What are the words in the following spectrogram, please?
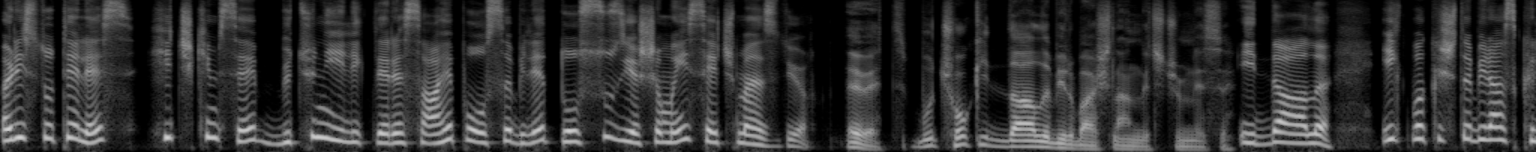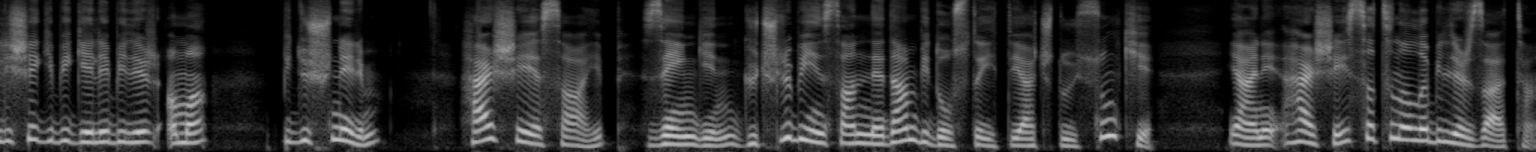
Aristoteles, hiç kimse bütün iyiliklere sahip olsa bile dostsuz yaşamayı seçmez diyor. Evet, bu çok iddialı bir başlangıç cümlesi. İddialı. İlk bakışta biraz klişe gibi gelebilir ama bir düşünelim. Her şeye sahip, zengin, güçlü bir insan neden bir dosta ihtiyaç duysun ki? Yani her şeyi satın alabilir zaten.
